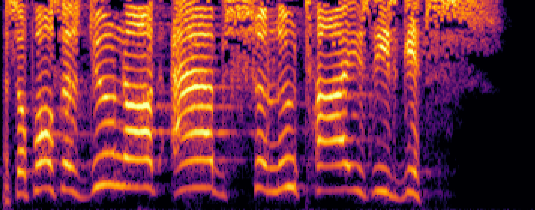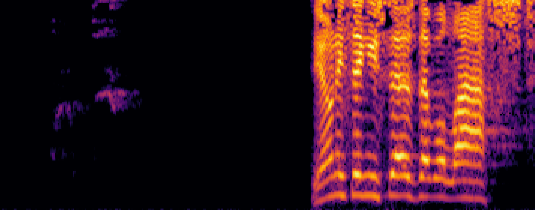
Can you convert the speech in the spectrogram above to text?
And so Paul says, do not absolutize these gifts. The only thing he says that will last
